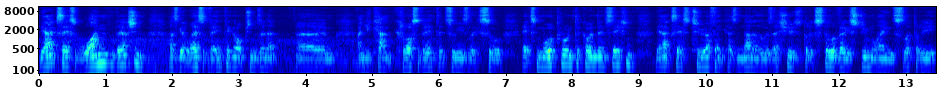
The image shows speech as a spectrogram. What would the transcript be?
The Access 1 version has got less venting options in it um, and you can't cross vent it so easily, so it's more prone to condensation. The Access 2 I think has none of those issues, but it's still a very streamlined, slippery,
